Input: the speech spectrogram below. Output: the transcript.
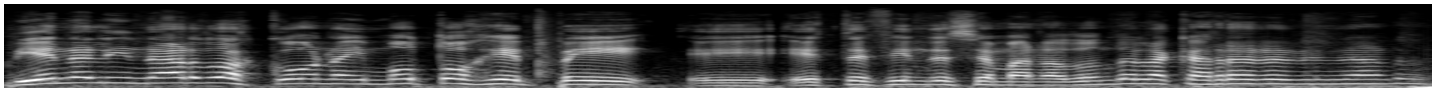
Viene Linardo Ascona y MotoGP eh, este fin de semana. ¿Dónde es la carrera, Linardo?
